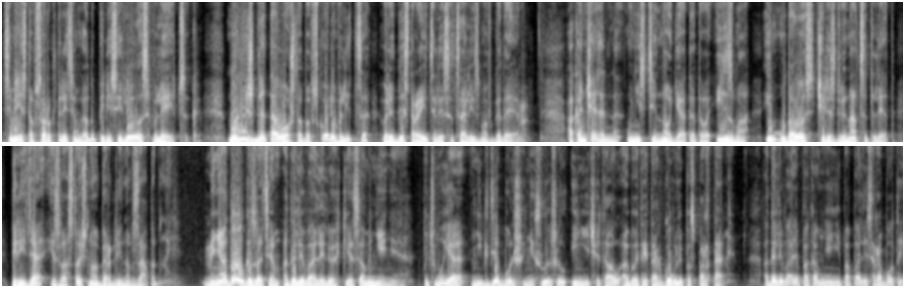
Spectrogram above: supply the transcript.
семейство в 1943 году переселилось в Лейпциг, но лишь для того, чтобы вскоре влиться в ряды строителей социализма в ГДР. Окончательно унести ноги от этого изма им удалось через 12 лет, перейдя из Восточного Берлина в Западный. Меня долго затем одолевали легкие сомнения, почему я нигде больше не слышал и не читал об этой торговле паспортами. Одолевали, пока мне не попались работы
